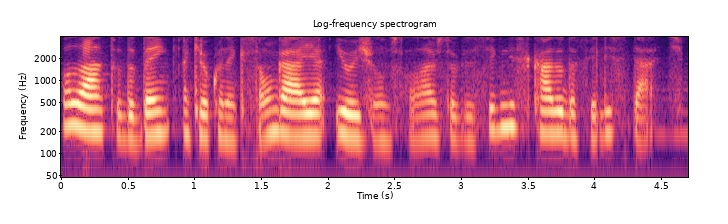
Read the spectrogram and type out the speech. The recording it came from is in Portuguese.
Olá, tudo bem? Aqui é o Conexão Gaia e hoje vamos falar sobre o significado da felicidade.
